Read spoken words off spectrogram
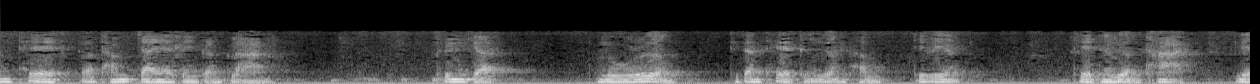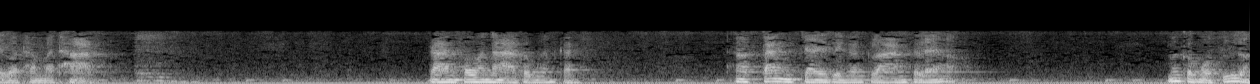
งเทศก็ทำใจให้เป็นกลางกลางถึงจะรู้เรื่องที่ท่านเทศถึงเรื่องธรรมที่เรียก เทศถึงเรื่องธาตุเรียกว่าธรรมธาตุ การภาวนาก็เหมือนกัน ถ้าตั้งใจเป็นกลางกลางไปแล้ว มันก็หมดเรื่อง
